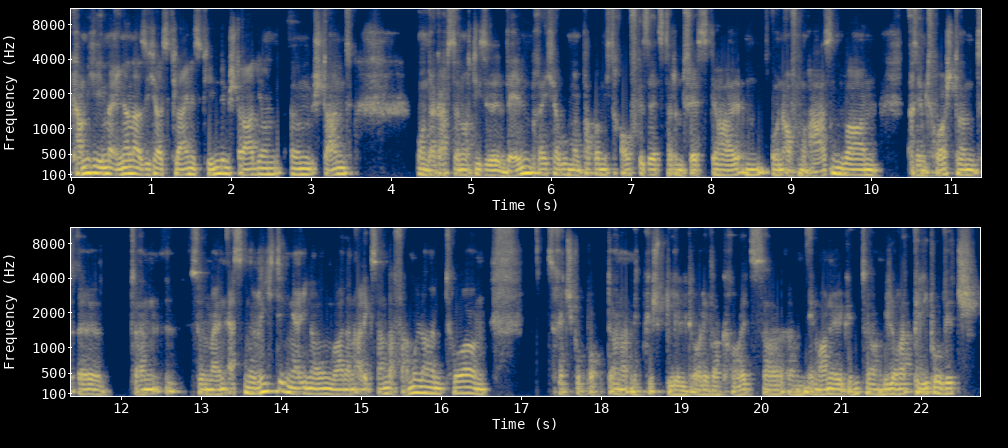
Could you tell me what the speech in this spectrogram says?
kann mich eben erinnern, als ich als kleines Kind im Stadion ähm, stand und da gab es dann noch diese Wellenbrecher, wo mein Papa mich draufgesetzt hat und festgehalten und auf dem Rasen waren, also im Tor stand, äh, dann so in meinen ersten richtigen Erinnerungen war dann Alexander Famula im Tor und Srečko Bogdan hat mitgespielt, Oliver Kreuzer, ähm, Emanuel Günther, Milorad Pilipovic.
